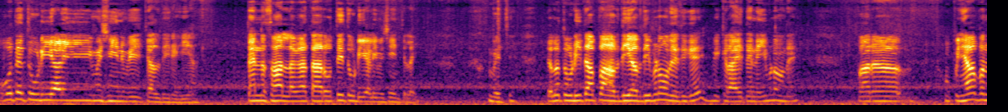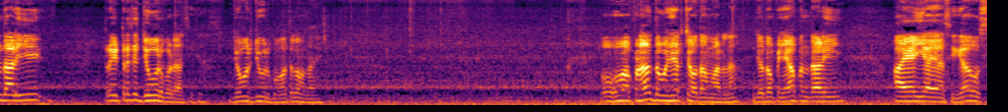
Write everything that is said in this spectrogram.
ਉਹ ਤੇ ਤੂੜੀ ਵਾਲੀ ਮਸ਼ੀਨ ਵੀ ਚੱਲਦੀ ਰਹੀ ਆ। 3 ਸਾਲ ਲਗਾਤਾਰ ਉਹ ਤੇ ਤੂੜੀ ਵਾਲੀ ਮਸ਼ੀਨ ਚਲਾਈ। ਵਿੱਚ ਚਲੋ ਤੂੜੀ ਤਾਂ ਆਪਾਂ ਆਪਦੀ ਆਪਦੀ ਬਣਾਉਂਦੇ ਸੀਗੇ, ਵੀ ਕਿਰਾਏ ਤੇ ਨਹੀਂ ਬਣਾਉਂਦੇ। ਪਰ ਉਹ 50 ਬੰਦਾ ਵਾਲੀ ਟਰੈਕਟਰ 'ਚ ਜ਼ੋਰ ਬੜਾ ਸੀਗਾ। ਜ਼ੋਰ ਜ਼ੋਰ ਬਹੁਤ ਲਾਉਂਦਾ ਹੈ ਉਹ ਆਪਣਾ 2014 ਮਾਡਲ ਆ। ਜਦੋਂ 50 ਬੰਦਾ ਵਾਲੀ ਆਇਆ ਹੀ ਆਇਆ ਸੀਗਾ, ਉਸ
